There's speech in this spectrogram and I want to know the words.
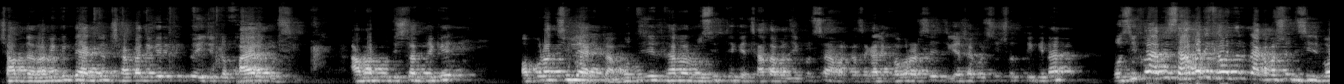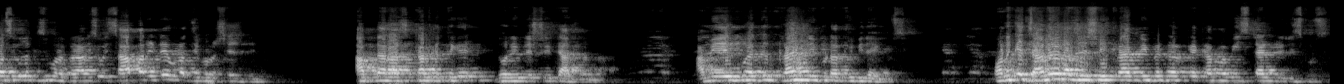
সাবধান, আমি কিন্তু একজন সাংবাদিকের কিন্তু এই জন্য ফায়ার করছি। আমার প্রতিষ্ঠান থেকে অপরাধ ছিল একটা। মতিঝিল থানার রসিদ থেকে ছাতাবাজি করছে, আমার কাছে খালি খবর আসছে, জিজ্ঞাসা করছি, সত্যি কিনা? ওসি কয়, আমি চা পানি খাওয়ার জন্য টাকা পয়সা দিচ্ছি বস এগুলো কিছু মনে করে আমি ওই চা পানিটাই ওনার জীবনের শেষ দিন। আপনার আজ কালকে থেকে দরিদ্র দৃষ্টিতে আসবেন না। আমি এরকম একজন ক্রাইম রিপোর্টারকে বিদায় করছি। অনেকে জানেও না যে সেই ক্রাইম রিপোর্টারকে কেন আমি স্ট্যান্ড রিলিজ করছি।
